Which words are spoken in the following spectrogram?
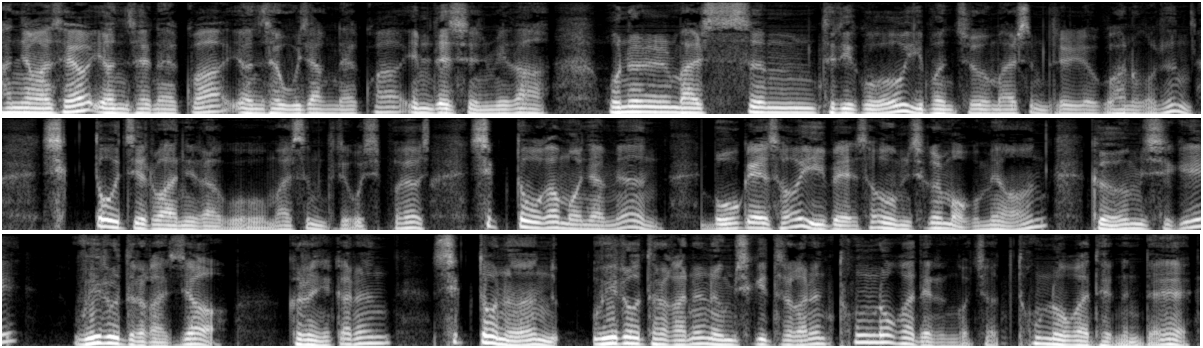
안녕하세요. 연세내과 연세우장내과 임대순입니다. 오늘 말씀드리고 이번 주 말씀드리려고 하는 것은 식도 질환이라고 말씀드리고 싶어요. 식도가 뭐냐면 목에서 입에서 음식을 먹으면 그 음식이 위로 들어가죠. 그러니까는 식도는 위로 들어가는 음식이 들어가는 통로가 되는 거죠. 통로가 되는데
